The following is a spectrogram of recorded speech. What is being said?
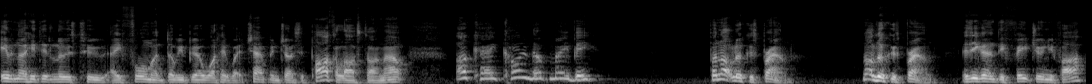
even though he did lose to a former WBO World Heavyweight Champion, Joseph Parker, last time out, okay, kind of, maybe. But not Lucas Browne. Not Lucas Browne. Is he going to defeat Junior Fa?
